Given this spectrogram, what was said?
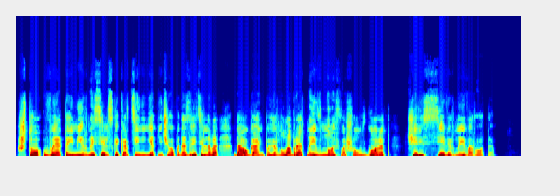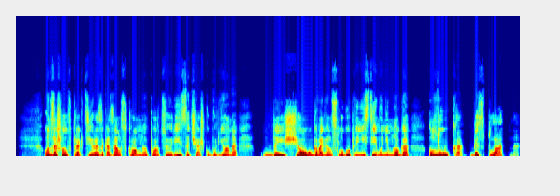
что в этой мирной сельской картине нет ничего подозрительного, Даогань повернул обратно и вновь вошел в город через северные ворота. Он зашел в трактир и заказал скромную порцию риса, чашку бульона, да еще уговорил слугу принести ему немного лука, бесплатно.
